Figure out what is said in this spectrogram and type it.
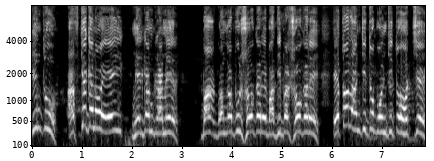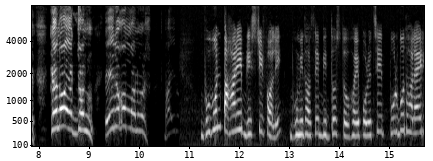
কিন্তু আজকে কেন এই নির্গাম গ্রামের বা গঙ্গাপুর সহকারে বা দীপার সহকারে এত লাঞ্ছিত বঞ্চিত হচ্ছে? কেন একজন এইরকম মানুষ ভুবন পাহাড়ে বৃষ্টির ফলে ভূমিধসে বিধ্বস্ত হয়ে পড়েছে পূর্ব ধলাইয়ের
